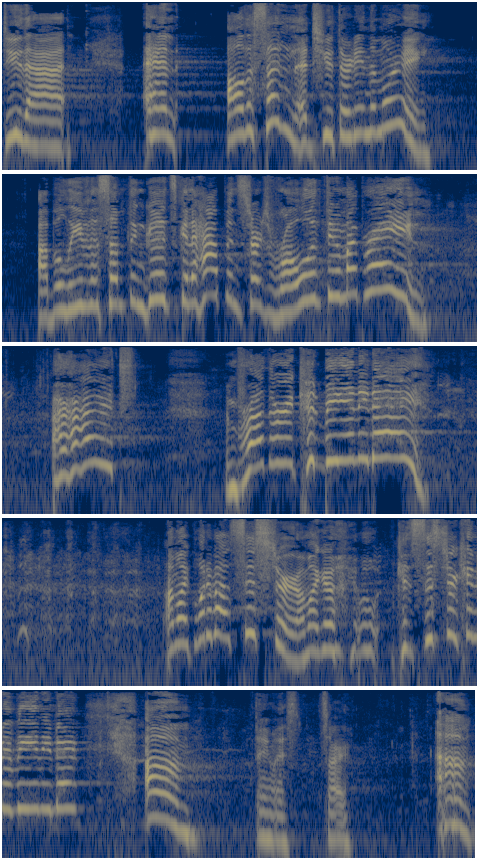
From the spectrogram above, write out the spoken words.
do that. And all of a sudden at 2.30 in the morning, I believe that something good's gonna happen starts rolling through my brain. All right. And brother, it could be any day. I'm like, what about sister? I'm like, oh, can sister, can it be any day? Um, anyways, sorry. Um,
